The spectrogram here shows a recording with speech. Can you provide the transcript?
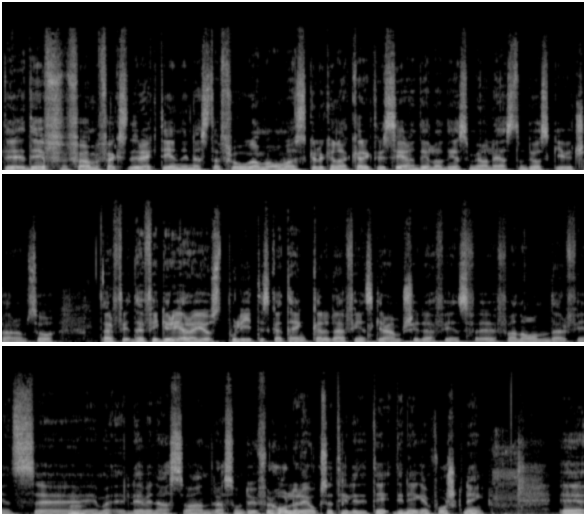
Det, det för mig faktiskt direkt in i nästa fråga. Om, om man skulle kunna karaktärisera en del av det som jag har läst som du har skrivit Sharam, så där, där figurerar just politiska tänkare. Där finns Gramsci, där finns eh, Fanon, där finns eh, mm. Levinas och andra som du förhåller dig också till i din, din egen forskning. Eh,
